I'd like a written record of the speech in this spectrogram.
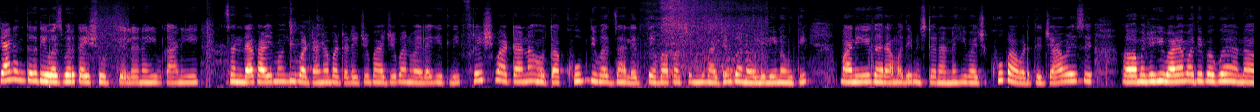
त्यानंतर दिवसभर काही शूट केलं नाही आणि संध्याकाळी मग ही वाटाणा बटाट्याची भाजी बनवायला घेतली. फ्रेश वाटाणा होता. खूप दिवस झाले तेव्हापासून ही भाजीच बनवलेली नव्हती. आणि घरामध्ये मिस्टरांना ही भाजी खूप आवडते. ज्यावेळेस म्हणजे हिवाळ्यामध्ये बघूया ना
